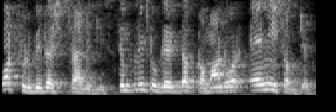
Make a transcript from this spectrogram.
what should be the strategy? Simply to get the command over any subject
